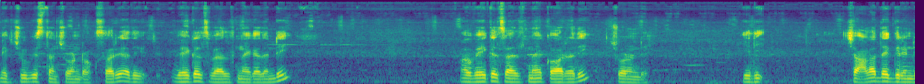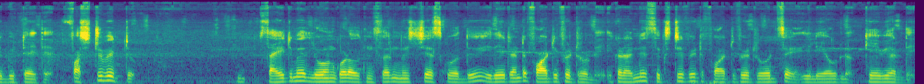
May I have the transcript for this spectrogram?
మీకు చూపిస్తాను చూడండి ఒకసారి. అది వెహికల్స్ వెళ్తున్నాయి కదండి. ఆ వెహికల్స్ వెళ్తున్నాయి కార్ అది. చూడండి. ఇది చాలా దగ్గరండి బిట్ అయితే. ఫస్ట్ బిట్ సైట్ మీద లోన్ కూడా అవుతుంది సార్ మిస్ చేసుకోవద్దు. ఇదేంటంటే ఫార్టీ ఫీట్ రోడ్ ఇక్కడ అన్ని సిక్స్టీ ఫీట్ ఫార్టీ ఫీట్ రోడ్సే ఈ లేఅవుట్లో కేవీఆర్ది.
